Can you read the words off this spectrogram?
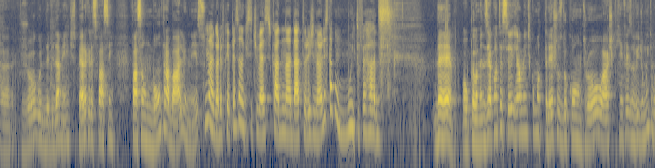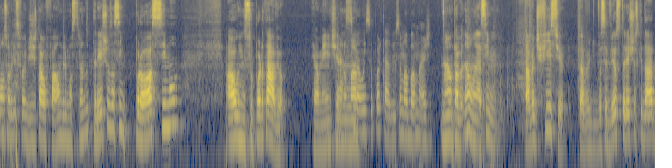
é, o jogo devidamente. Espero que eles façam, façam um bom trabalho nisso. Não, agora eu fiquei pensando que se tivesse ficado na data original, eles estavam muito ferrados. É, ou pelo menos ia acontecer realmente como trechos do Control. Acho que quem fez um vídeo muito bom sobre isso foi o Digital Foundry, mostrando trechos assim, próximo ao insuportável. Realmente Próximo numa. Não, insuportável, isso é uma boa margem. Não, tava. Não, assim, tava difícil. Tava, você vê os trechos que dá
